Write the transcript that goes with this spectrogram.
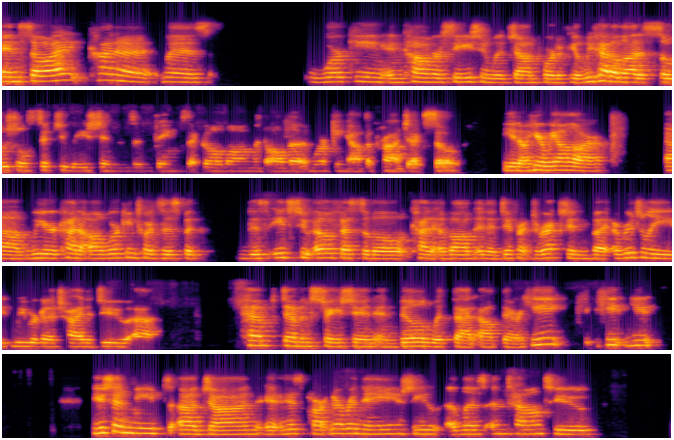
and so I kind of was working in conversation with John Porterfield. We've had a lot of social situations and things that go along with all the working out the projects. So, you know, here we all are um, we are kind of all working towards this, but this H2O festival kind of evolved in a different direction. But originally, we were going to try to do a hemp demonstration and build with that out there. He, he, you, you should meet uh, John, his partner Renee. She lives in town too.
